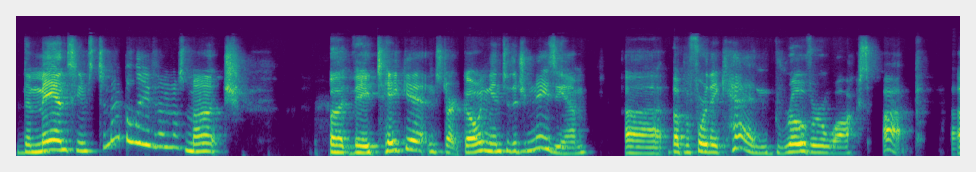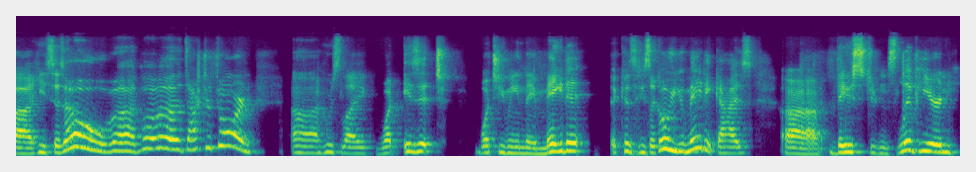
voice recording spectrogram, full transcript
the man seems to not believe them as much. But they take it and start going into the gymnasium. Uh, but before they can, Grover walks up. Uh, he says, Oh, uh, uh, Dr. Thorne, uh, who's like, What is it? What do you mean they made it? Because he's like, Oh, you made it, guys uh these students live here and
